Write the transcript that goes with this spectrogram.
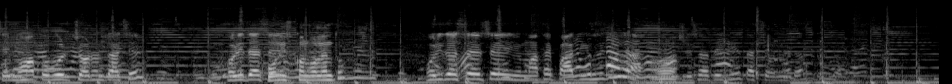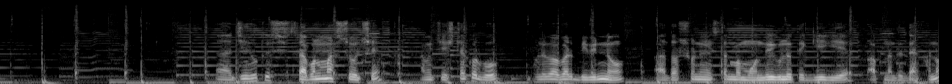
সেই মহাপ্রভুর চরণটা আছে। হরিদাস কোন ইস্কন বলেন তো? হরিদাসের সেই মাথায় পা দিয়ে হয়েছিল না। দেশাতে গিয়ে তার চরণটা। যেহেতু শ্রাবণ মাস চলছে আমি চেষ্টা করব ভোলে বাবার বিভিন্ন দর্শনীয় স্থান বা মন্দিরগুলোতে গিয়ে গিয়ে আপনাদের দেখানো।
